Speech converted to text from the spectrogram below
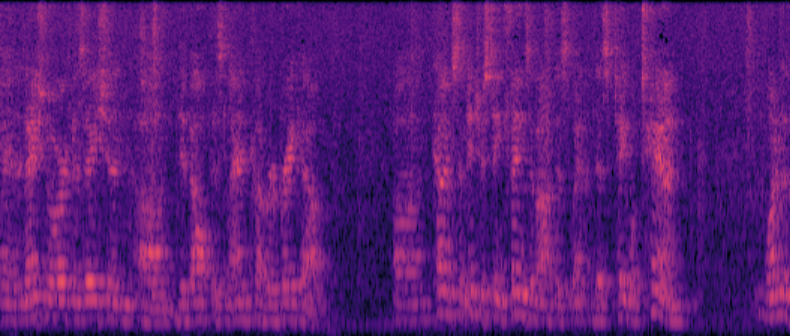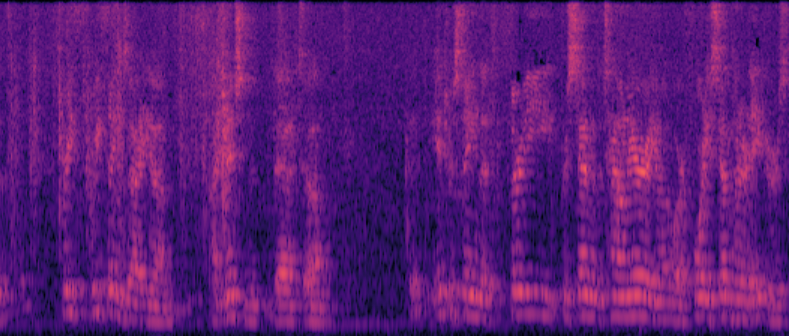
And a national organization um, developed this land cover breakout. Um, Kind of some interesting things about this, this table 10. One of the, three, three things I, um, I mentioned that um, Interesting that thirty percent of the town area, or forty-seven hundred acres,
